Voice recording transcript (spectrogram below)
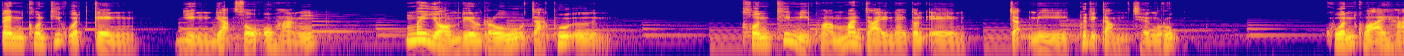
เป็นคนที่อวดเก่ง หยิ่งยะโสโอหัง ไม่ยอมเรียนรู้จากผู้อื่น คนที่มีความมั่นใจในตนเอง จะมีพฤติกรรมเชิงรุก ขวนขวายหา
